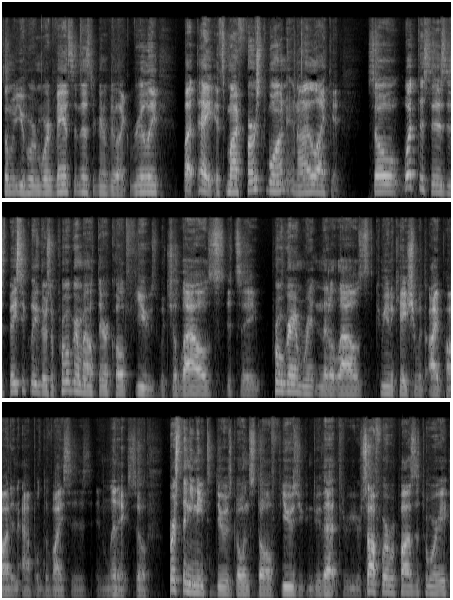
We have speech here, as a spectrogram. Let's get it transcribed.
some of you who are more advanced in this are going to be like, really? But hey, it's my first one, and I like it. So what this is is basically there's a program out there called Fuse, which allows it's a program written that allows communication with iPod and Apple devices in Linux. So First thing you need to do is go install Fuse. You can do that through your software repository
